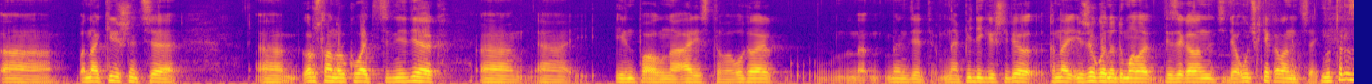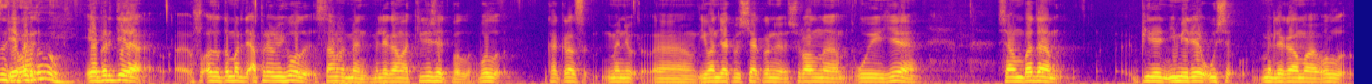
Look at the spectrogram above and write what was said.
ана килишнице Руслан руководитель дек Ирина Павловна Арестова. Ол мен дед педигриш тебе кына ежегодно думала тезе каланы тиде учкне каланы тиде ну тырза каланы бул адамдар апрель гол самый мен мелегама килежет был. Был как раз мен Иван Яковлевич Яковлевич Шуралны уйге самбада пире немере уш мелегама ол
